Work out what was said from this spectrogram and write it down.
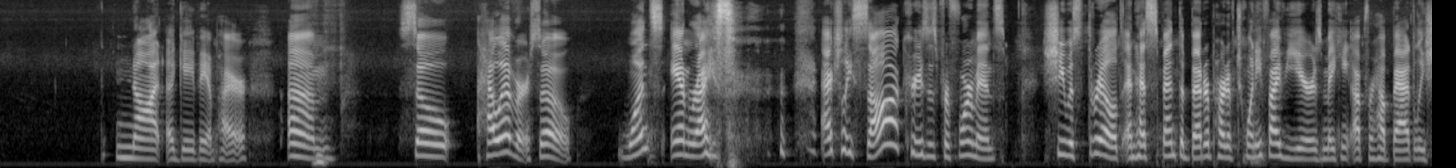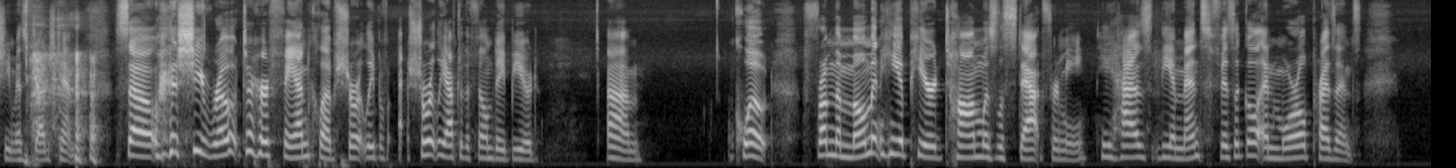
not a gay vampire. Um, so, however, so once Anne Rice actually saw Cruise's performance, she was thrilled and has spent the better part of 25 years making up for how badly she misjudged him. so she wrote to her fan club shortly bef- shortly after the film debuted. Um, quote from the moment he appeared tom was lestat for me he has the immense physical and moral presence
